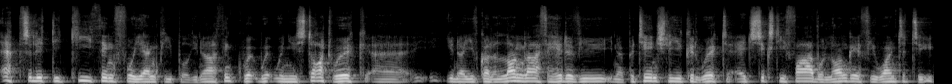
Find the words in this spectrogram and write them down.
absolutely key thing for young people. You know, I think w- w- when you start work, uh, you know, you've got a long life ahead of you. You know, potentially you could work to age 65 or longer if you wanted to.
